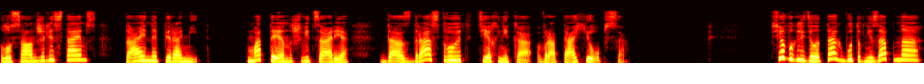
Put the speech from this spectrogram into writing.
Лос-Анджелес Таймс, тайна пирамид. Матен, Швейцария, да здравствует техника врата Хеопса. Все выглядело так, будто внезапно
